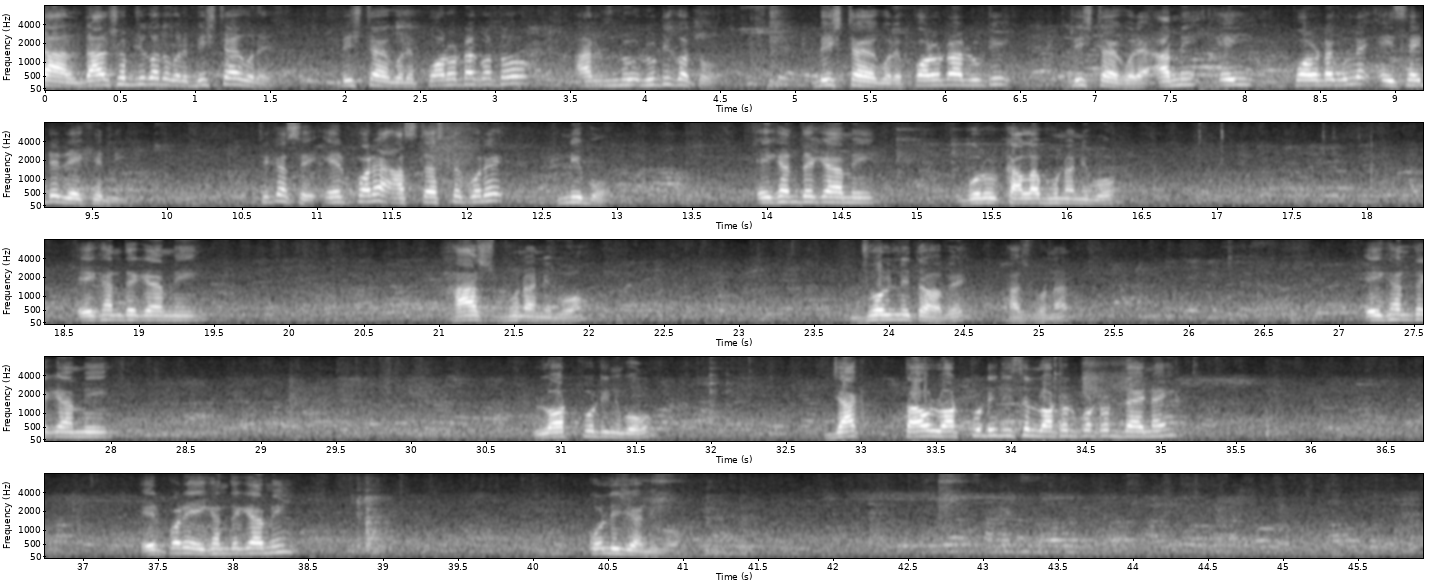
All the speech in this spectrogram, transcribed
ডাল। ডাল সবজি কত করে? বিশ টাকা করে। বিশ টাকা করে। পরোটা কত? আর রুটি কত? বিশ টাকা করে। পরোটা রুটি বিশ টাকা করে। আমি এই পরোটাগুলো এই সাইডে রেখে নিই ঠিক আছে? এরপরে আস্তে আস্তে করে নিব। এইখান থেকে আমি গরুর কালা ভুনা নিব। এইখান থেকে আমি হাঁস ভুনা নিব। ঝোল নিতে হবে হাঁস ভুনার। এইখান থেকে আমি লটপটি নিব। যাক, তাও লটপটি দিছে, লটর পটর দেয় নাই। এরপরে এইখান থেকে আমি কলিজা নিব।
